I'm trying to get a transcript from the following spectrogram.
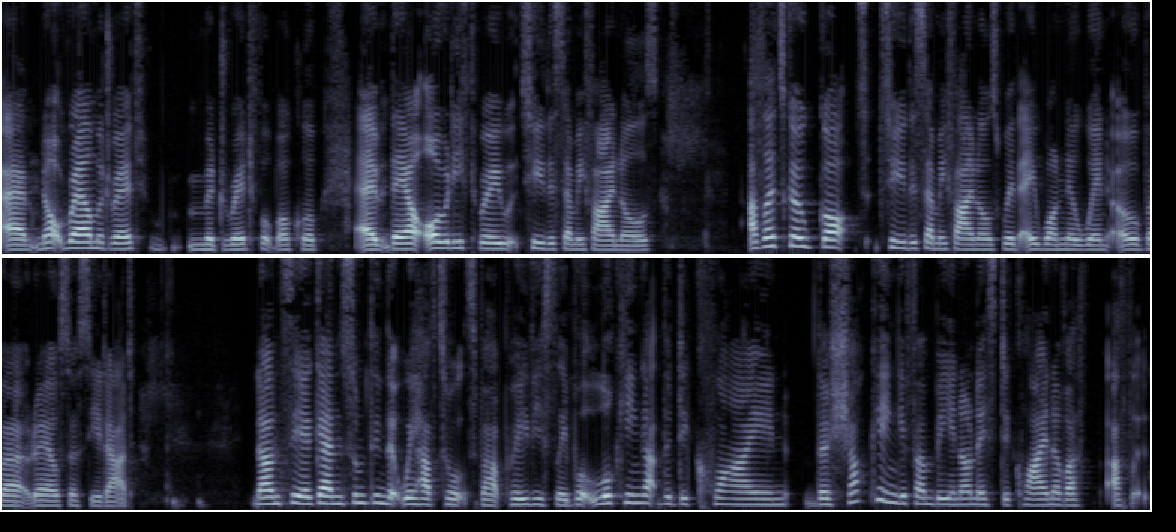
um, not Real Madrid, Madrid Football Club, um, they are already through to the semi-finals. Atletico got to the semi finals with a 1 0 win over Real Sociedad. Nancy, again, something that we have talked about previously, but looking at the decline, the shocking, if I'm being honest, decline of Athletic.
